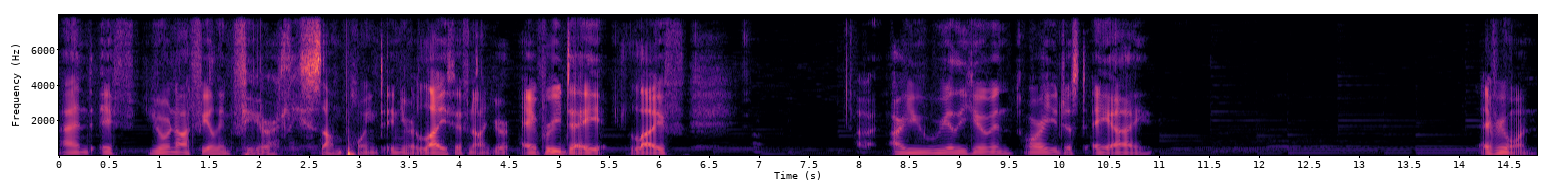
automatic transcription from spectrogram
And if you're not feeling fear at least some point in your life, if not your everyday life, are you really human or are you just AI? Everyone,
